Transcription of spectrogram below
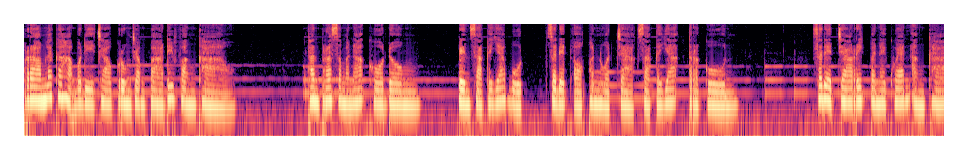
พราหมณ์และขหบดีชาวกรุงจำปาได้ฟังข่าว ท่านพระสมณะโคดม เป็นสักยะบุตรเสด็จออกผนวดจากสักยะตระกูล เสด็จจาริกไปในแคว้นอังคะ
